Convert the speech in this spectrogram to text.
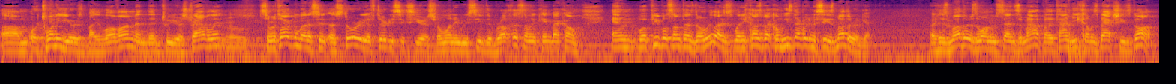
um, or 20 years by Lavan, and then two years traveling. So we're talking about a, a, story of 36 years from when he received the brachas and when he came back home. And what people sometimes don't realize is when he comes back home, he's never going to see his mother again. Right? His mother is the one who sends him out. By the time he comes back, she's gone.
